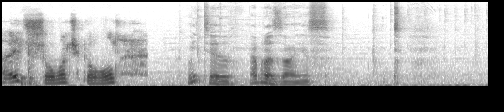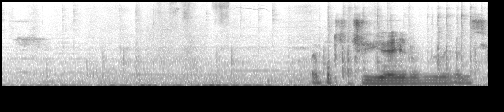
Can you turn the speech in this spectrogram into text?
I ate so much gold. me too. How about lasagnas? I put the GA and everything is.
